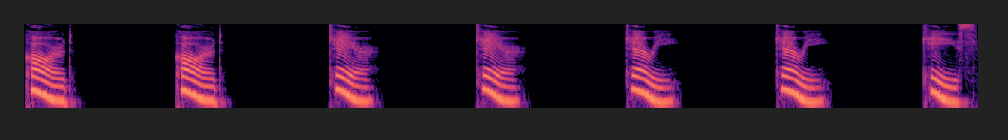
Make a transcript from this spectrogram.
card, card, care, care, carry, carry, case,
